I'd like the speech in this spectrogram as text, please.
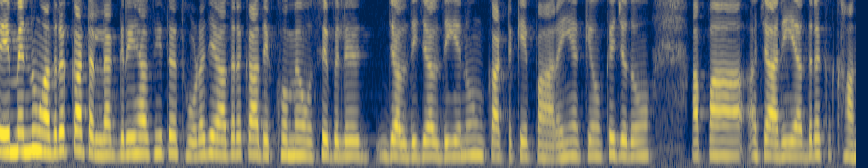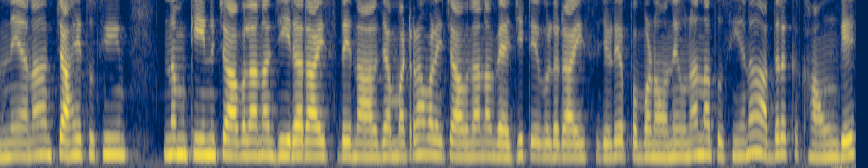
ਤੇ ਮੈਨੂੰ ਅਦਰਕ ਘੱਟ ਲੱਗ ਰਿਹਾ ਸੀ ਤੇ ਥੋੜਾ ਜਿਹਾ ਅਦਰਕ ਆ ਦੇਖੋ ਮੈਂ ਉਸੇ ਵੇਲੇ ਜਲਦੀ ਜਲਦੀ ਇਹਨੂੰ ਕੱਟ ਕੇ ਪਾ ਰਹੀ ਹਾਂ ਕਿਉਂਕਿ ਜਦੋਂ ਆਪਾਂ ਅਚਾਰੀ ਅਦਰਕ ਖਾਂਦੇ ਆ ਨਾ, ਚਾਹੇ ਤੁਸੀਂ ਨਮਕੀਨ ਚਾਵਲਾਂ ਨਾਲ, ਜੀਰਾ ਰਾਈਸ ਦੇ ਨਾਲ ਜਾਂ ਮਟਰਾਂ ਵਾਲੇ ਚਾਵਲਾਂ ਨਾਲ ਵੈਜੀਟੇਬਲ ਰਾਈਸ ਜਿਹੜੇ ਆਪਾਂ ਬਣਾਉਂਦੇ, ਉਹਨਾਂ ਨਾਲ ਤੁਸੀਂ ਹੈ ਨਾ ਅਦਰਕ ਖਾਓਗੇ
